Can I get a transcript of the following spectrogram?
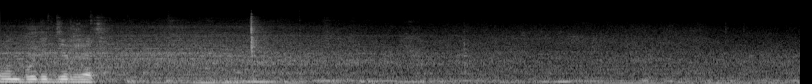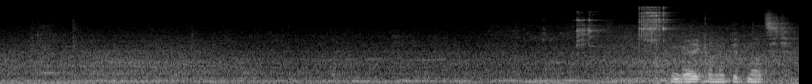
он будет держать. Гайка на 15.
